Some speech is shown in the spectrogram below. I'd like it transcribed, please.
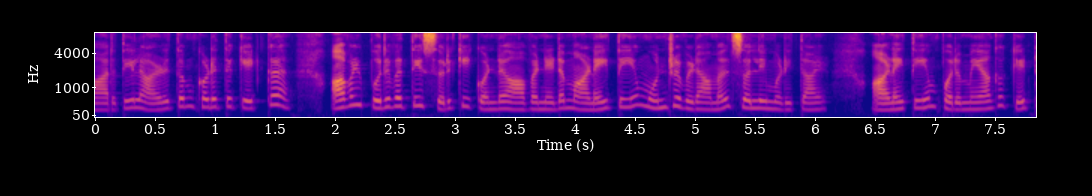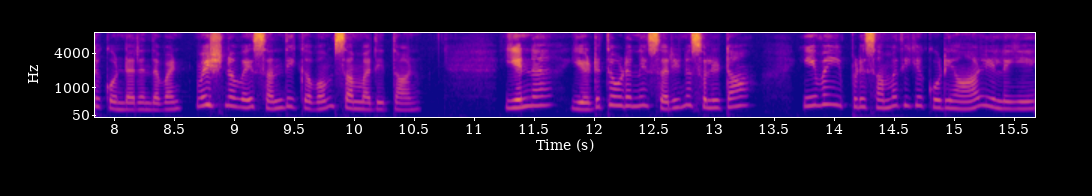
வார்த்தையில் அழுத்தம் கொடுத்து கேட்க அவள் புருவத்தை சுருக்கிக் கொண்டு அவனிடம் அனைத்தையும் ஒன்று விடாமல் சொல்லி முடித்தாள். அனைத்தையும் பொறுமையாக கேட்டுக்கொண்டிருந்தவன் விஷ்ணுவை சந்திக்கவும் சம்மதித்தான். என்ன எடுத்த உடனே சரின்னு சொல்லிட்டான் இவன் இப்படி சம்மதிக்கக்கூடிய ஆள் இல்லையே.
